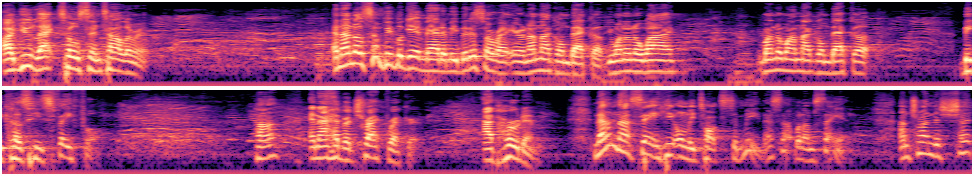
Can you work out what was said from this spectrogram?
Are you lactose intolerant? And I know some people get mad at me, but it's all right, Aaron. I'm not going to back up. You want to know why? You want to know why I'm not going to back up? Because he's faithful. Huh? And I have a track record. I've heard him. Now, I'm not saying he only talks to me. That's not what I'm saying. I'm trying to shut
